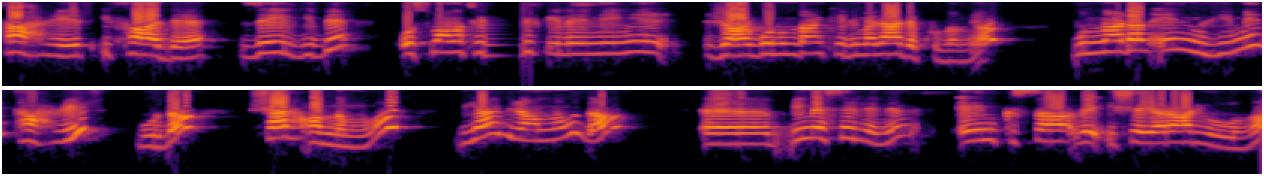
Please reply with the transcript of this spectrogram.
tahrir, ifade, zeyl gibi Osmanlı telif geleneğini jargonundan kelimeler de kullanıyor. Bunlardan en mühimi tahrir burada. Şerh anlamı var. Diğer bir anlamı da e, bir meselenin en kısa ve işe yarar yolunu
